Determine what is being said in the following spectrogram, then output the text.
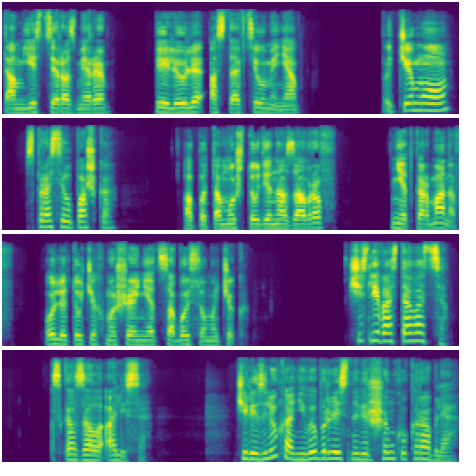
Там есть все размеры. Пилюли оставьте у меня». «Почему?» — спросил Пашка. «А потому что у динозавров нет карманов». У летучих мышей нет с собой сумочек». «Счастливо оставаться», — сказала Алиса. Через люк они выбрались на вершинку корабля.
